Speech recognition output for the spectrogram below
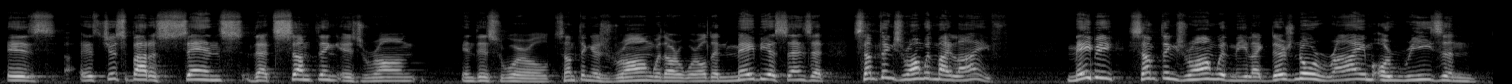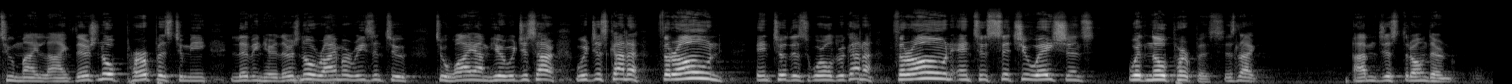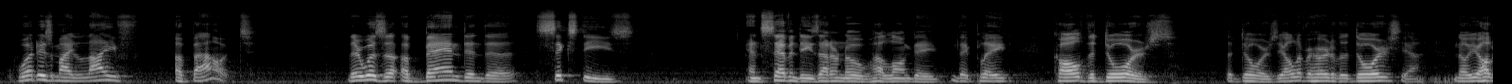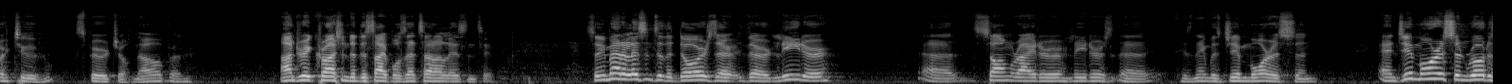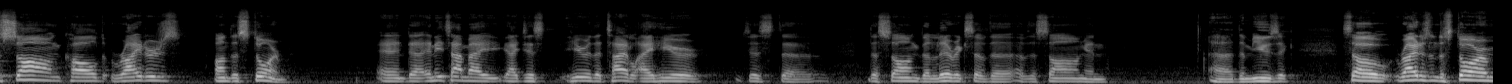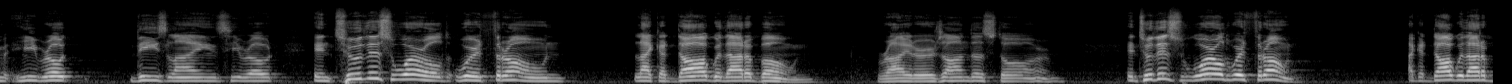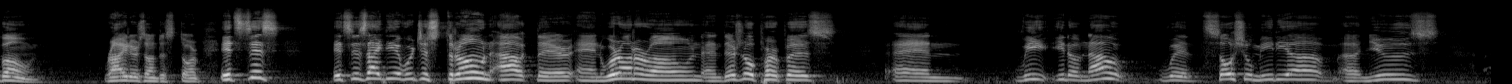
is it's just about a sense that something is wrong in this world, something is wrong with our world, and maybe a sense that something's wrong with my life. Maybe something's wrong with me, like there's no rhyme or reason to my life. There's no purpose to me living here. There's no rhyme or reason to, to why I'm here. We're just, we're just kind of thrown into this world. We're kind of thrown into situations with no purpose. It's like, I'm just thrown there. What is my life about? There was a, a band in the 60s and 70s, I don't know how long they, they played called The Doors. The Doors. Y'all ever heard of The Doors? Yeah. No, y'all are too spiritual. No, brother. Andraé Crouch and the Disciples, that's how I listen to. So you might have listened to The Doors. Their, their leader, uh, songwriter, leader, uh, his name was Jim Morrison. And Jim Morrison wrote a song called Riders on the Storm. And uh, anytime I, I just hear the title, I hear just uh, the song, the lyrics of the of the song, and uh, the music. So, Riders in the Storm, he wrote these lines. He wrote, "Into this world we're thrown like a dog without a bone, riders on the storm. Into this world we're thrown like a dog without a bone, riders on the storm." It's this it's this idea of we're just thrown out there and we're on our own and there's no purpose and we, you know, now with social media, uh, news,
